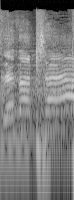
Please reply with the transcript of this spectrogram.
said that time.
